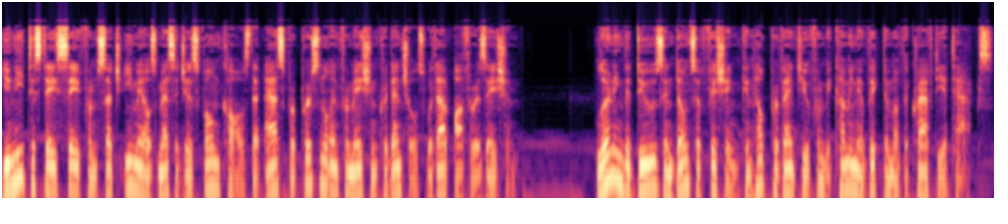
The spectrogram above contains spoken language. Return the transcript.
You need to stay safe from such emails messages phone calls that ask for personal information credentials without authorization. Learning the do's and don'ts of phishing can help prevent you from becoming a victim of the crafty attacks.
